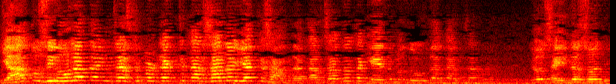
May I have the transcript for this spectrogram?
ਜਾਂ ਤੁਸੀਂ ਉਹਨਾਂ ਦਾ ਇੰਟਰਸਟ ਪ੍ਰੋਟੈਕਟ ਕਰ ਸਕਦੇ ਹੋ ਜਾਂ ਕਿਸਾਨ ਦਾ ਕਰ ਸਕਦੇ ਹੋ, ਤਾਂ ਖੇਤ ਮਜ਼ਦੂਰ ਦਾ ਕਰ ਸਕਦੇ ਹੋ। ਜੋ ਸਹੀ ਦੱਸੋ ਜੀ।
